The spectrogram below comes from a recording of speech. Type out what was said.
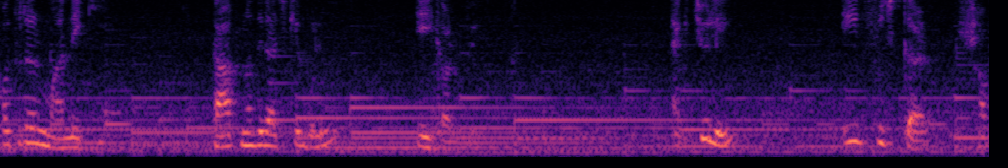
কথাটার মানে কি? তা আপনাদের আজকে বলব এই গল্পে। অ্যাকচুয়ালি এই ফুচকার সব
